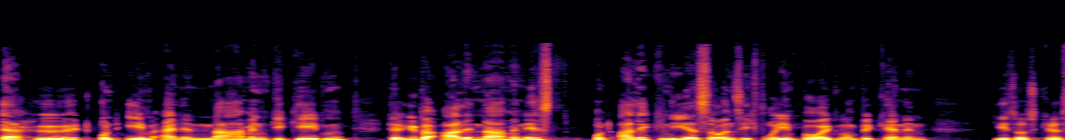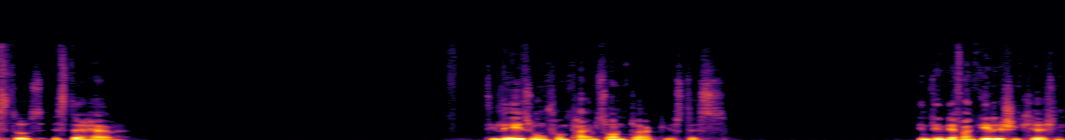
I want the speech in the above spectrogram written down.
erhöht und ihm einen Namen gegeben, der über alle Namen ist, und alle Knie sollen sich vor ihm beugen und bekennen, Jesus Christus ist der Herr. Die Lesung vom Palmsonntag ist es in den evangelischen Kirchen.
